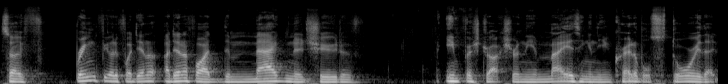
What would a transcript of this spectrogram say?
So, if Springfield, if we identi- identified the magnitude of infrastructure and the amazing and the incredible story that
